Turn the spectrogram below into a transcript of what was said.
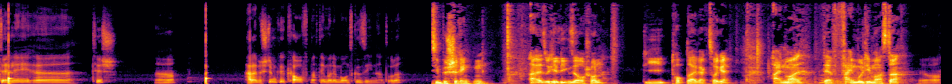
Stanley äh, Tisch. Ja. Hat er bestimmt gekauft, nachdem er den bei uns gesehen hat, oder? bisschen beschränken. Also hier liegen sie auch schon, die Top 3 Werkzeuge. Einmal der Fein Multimaster, Ja.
